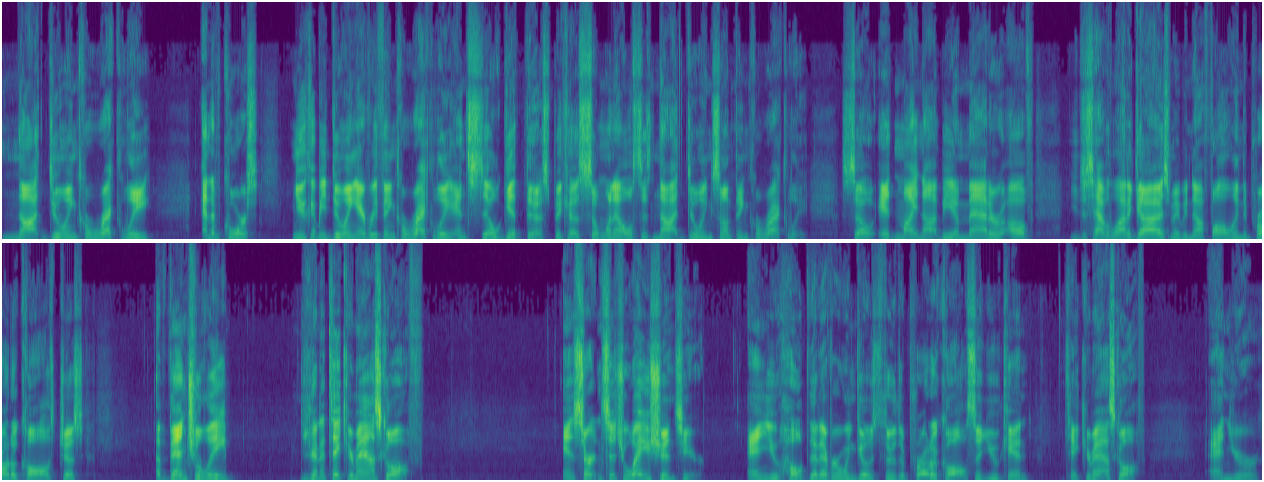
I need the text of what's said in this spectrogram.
not doing correctly? And of course, you could be doing everything correctly and still get this because someone else is not doing something correctly. So it might not be a matter of you just have a lot of guys maybe not following the protocols, just eventually you're going to take your mask off in certain situations here. And you hope that everyone goes through the protocol so you can take your mask off. And you're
